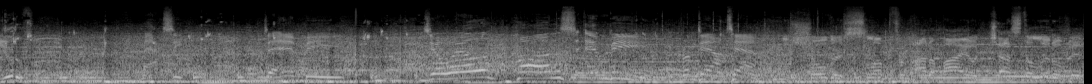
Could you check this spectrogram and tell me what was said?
Beautiful. Maxey to Embiid. Joel Hans Embiid from downtown. The shoulder slump from Adebayo just a little bit.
